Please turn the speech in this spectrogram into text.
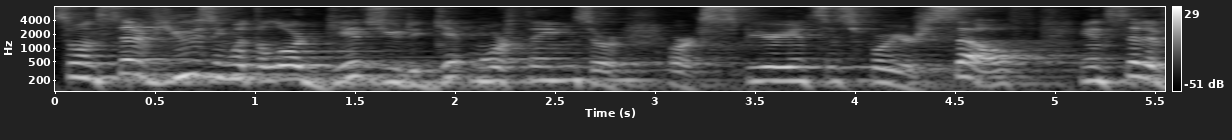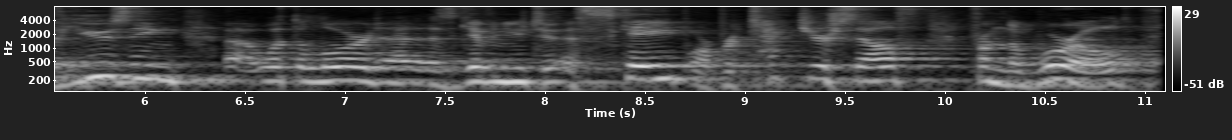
So instead of using what the Lord gives you to get more things or, or experiences for yourself, instead of using uh, what the Lord uh, has given you to escape or protect yourself from the world,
